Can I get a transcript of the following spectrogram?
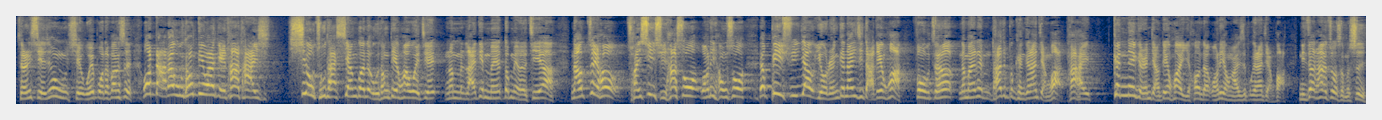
只能写用写微博的方式。我打了五通电话给他，他还秀出他相关的五通电话未接，那么来电没都没有接啊。然后最后传信息，他说王力宏说要必须要有人跟他一起打电话，否则那么他就不肯跟他讲话。他还跟那个人讲电话以后呢，王力宏还是不跟他讲话。你知道他在做什么事？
